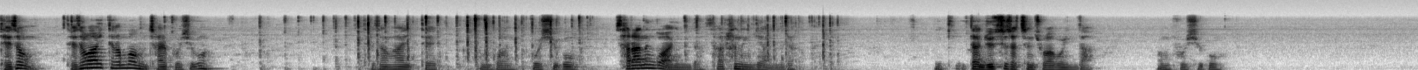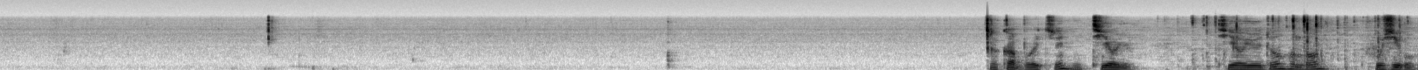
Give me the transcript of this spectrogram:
대성 대성 하이텍 한번 잘 보시고 대성 하이텍 한번 보시고 사라는 거 아닙니다. 사라는 게 아니라. 일단 뉴스 자체는 좋아 보인다. 한번 보시고 아까 뭐였지? 디어유 디어유도 한번 보시고.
